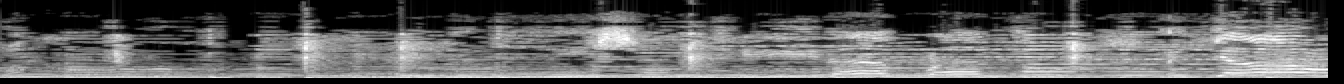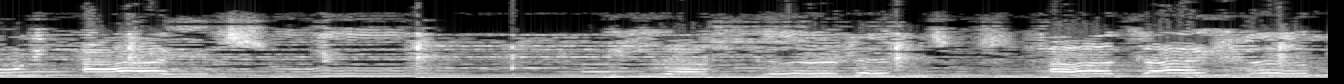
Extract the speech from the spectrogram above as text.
模糊，没有你身体的温度，忍住，他在呵护，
